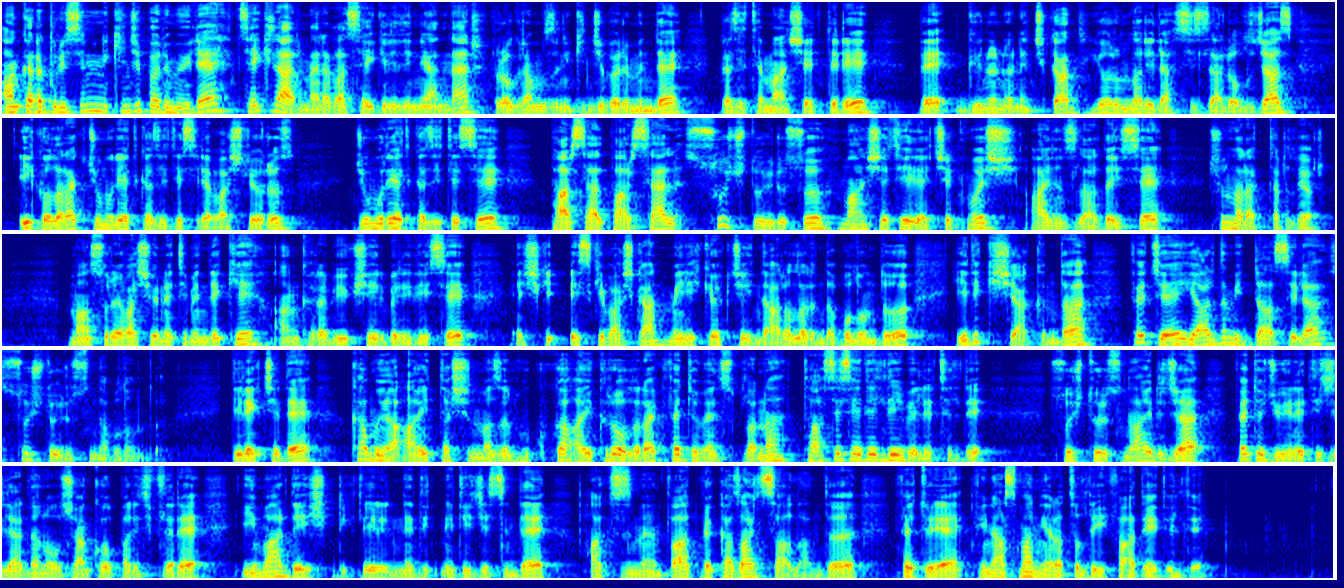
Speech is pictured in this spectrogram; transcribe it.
Ankara Kulisi'nin ikinci bölümüyle tekrar merhaba sevgili dinleyenler. Programımızın ikinci bölümünde gazete manşetleri ve günün öne çıkan yorumlarıyla sizlerle olacağız. İlk olarak Cumhuriyet Gazetesi ile başlıyoruz. Cumhuriyet Gazetesi parsel parsel suç duyurusu manşetiyle çıkmış. Ayrıntılarda ise şunlar aktarılıyor. Mansur Yavaş yönetimindeki Ankara Büyükşehir Belediyesi eski, eski başkan Melih Gökçek'in de aralarında bulunduğu 7 kişi hakkında FETÖ'ye yardım iddiasıyla suç duyurusunda bulundu. Dilekçede kamuya ait taşınmazın hukuka aykırı olarak FETÖ mensuplarına tahsis edildiği belirtildi. Suç duyurusunda ayrıca FETÖ'cü yöneticilerden oluşan kooperatiflere imar değişiklikleri neticesinde haksız menfaat ve kazanç sağlandığı, FETÖ'ye finansman yaratıldığı ifade edildi.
